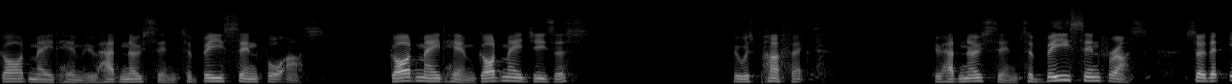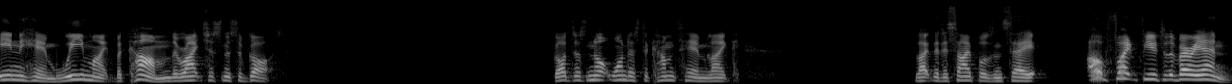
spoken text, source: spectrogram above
God made him who had no sin to be sin for us. God made him, God made Jesus, who was perfect, who had no sin, to be sin for us, so that in him we might become the righteousness of God. God does not want us to come to him like, like the disciples and say, I'll fight for you to the very end.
